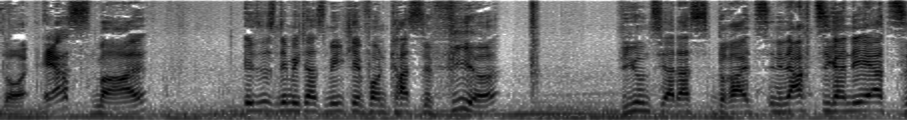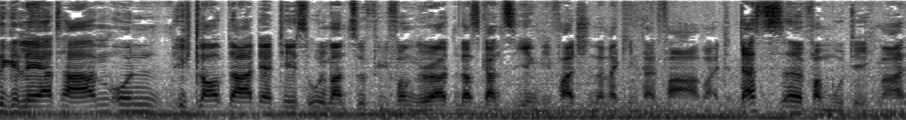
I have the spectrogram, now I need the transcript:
So, erstmal ist es nämlich das Mädchen von Kasse 4, wie uns ja das bereits in den 80ern die Ärzte gelehrt haben. Und ich glaube, da hat der T.S. Ullmann zu viel von gehört und das Ganze irgendwie falsch in seiner Kindheit verarbeitet. Das äh, vermute ich mal.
